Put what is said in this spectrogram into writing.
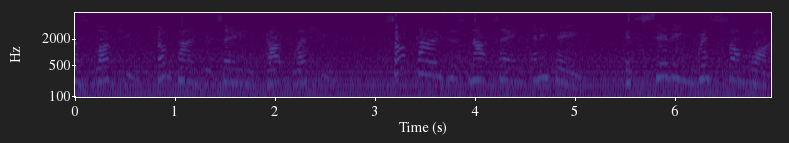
Jesus loves you. Sometimes it's saying, God bless you. Sometimes it's not saying anything. It's sitting with someone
